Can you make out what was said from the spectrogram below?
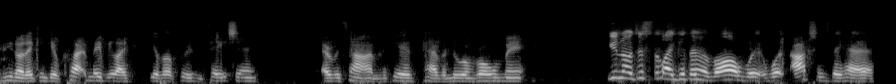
you know they can give maybe like give a presentation every time the kids have a new enrollment, you know, just to like get them involved with what options they have,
